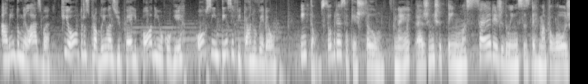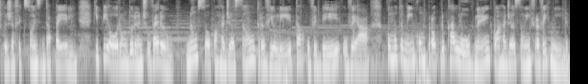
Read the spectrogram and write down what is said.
Além do melasma, que outros problemas de pele podem ocorrer ou se intensificar no verão? Então, sobre essa questão, né, a gente tem uma série de doenças dermatológicas, de afecções da pele, que pioram durante o verão, não só com a radiação ultravioleta, UVB, UVA, como também com o próprio calor, né, com a radiação infravermelha.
